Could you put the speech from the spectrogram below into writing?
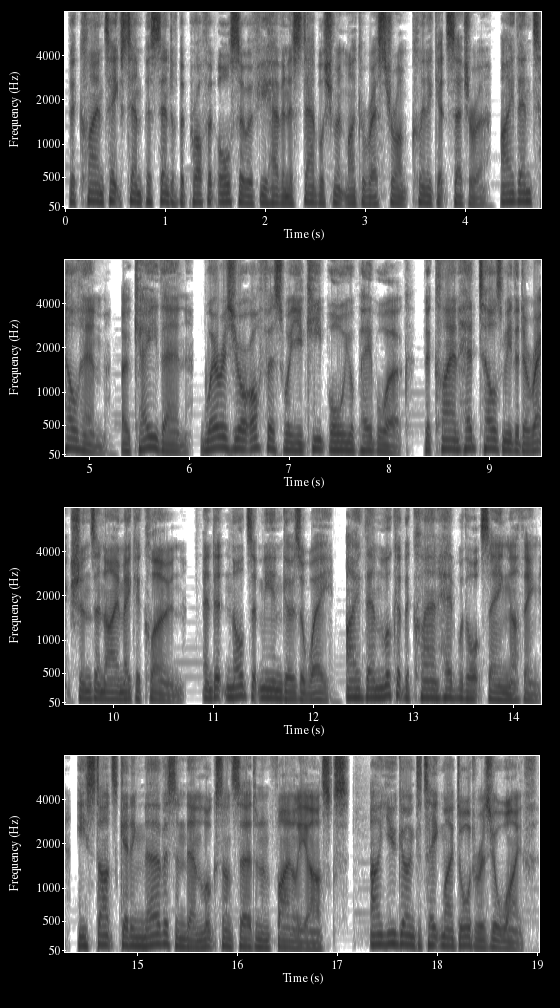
The clan takes 10% of the profit also if you have an establishment like a restaurant, clinic, etc. I then tell him, okay then, where is your office where you keep all your paperwork? The clan head tells me the directions and I make a clone, and it nods at me and goes away. I then look at the clan head without saying nothing. He starts getting nervous and then looks uncertain and finally asks, are you going to take my daughter as your wife?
